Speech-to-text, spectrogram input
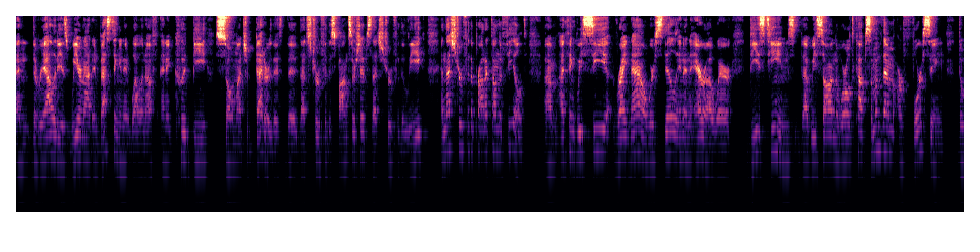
and the reality is we are not investing in it well enough and it could be so much better. The, the, that's true for the sponsorships that's true for the league and that's true for the product on the field. Um, i think we see right now we're still in an era where these teams that we saw in the world cup some of them are forcing the,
